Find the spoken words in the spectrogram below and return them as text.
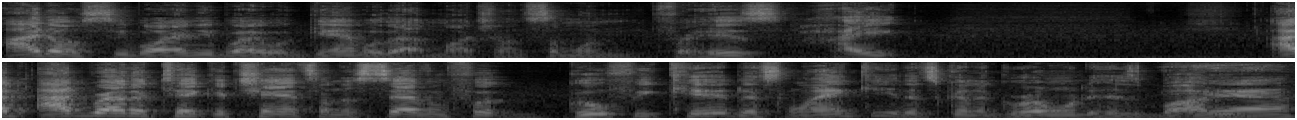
I don't see why anybody would gamble that much on someone for his height. I'd, I'd rather take a chance on a seven foot goofy kid that's lanky, that's going to grow into his body, Yeah.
